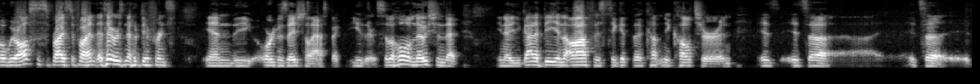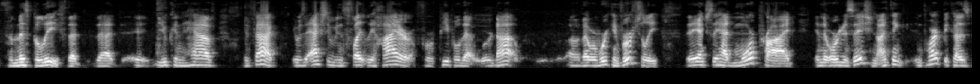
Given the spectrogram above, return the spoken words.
But we were also surprised to find that there was no difference in the organizational aspect either. So the whole notion that you know you got to be in the office to get the company culture and it's it's a it's a it's a misbelief that that it, you can have. In fact, it was actually even slightly higher for people that were not uh, that were working virtually. They actually had more pride in their organization. I think in part because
